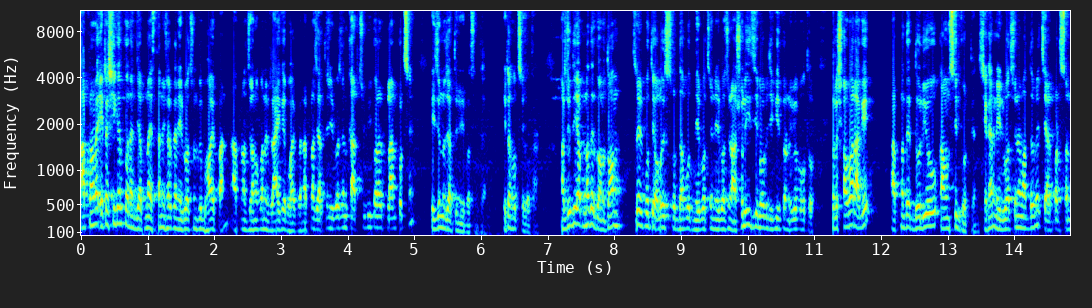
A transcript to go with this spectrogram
আপনারা এটা স্বীকার করেন যে আপনার স্থানীয় সরকার নির্বাচনকে ভয় পান, আপনার জনগণের রায়কে ভয় পান, আপনার জাতীয় নির্বাচন কারচুপি করার প্ল্যান করছেন, এই জন্য জাতীয় নির্বাচন চান। এটা হচ্ছে কথা। আর যদি আপনাদের গণতন্ত্রের প্রতি অলয় শ্রদ্ধাবোধ নির্বাচন নির্বাচন আসলেই যেভাবে জিজ্ঞেস করেন হতো, তাহলে সবার আগে আপনাদের দলীয় কাউন্সিল করতেন, সেখানে নির্বাচনের মাধ্যমে চেয়ারপারসন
